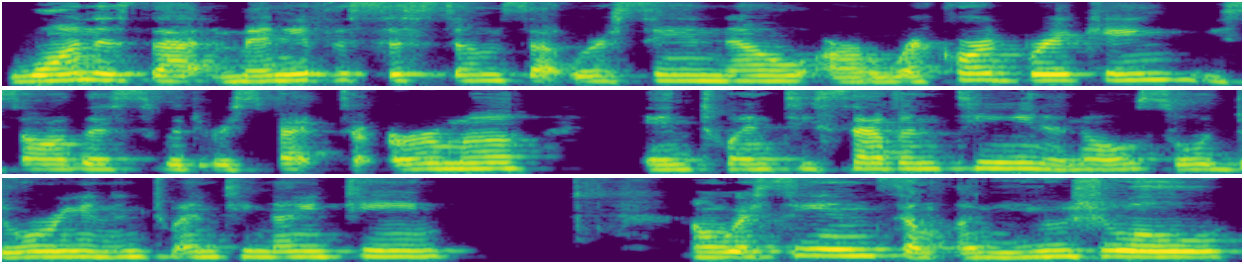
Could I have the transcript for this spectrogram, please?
One is that many of the systems that we're seeing now are record breaking. We saw this with respect to Irma in 2017 and also Dorian in 2019. And we're seeing some unusual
